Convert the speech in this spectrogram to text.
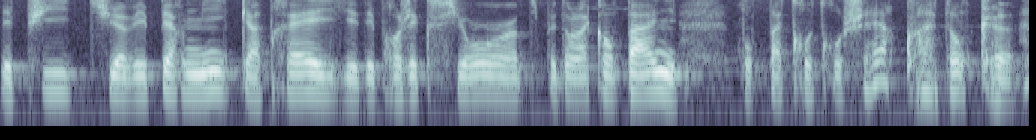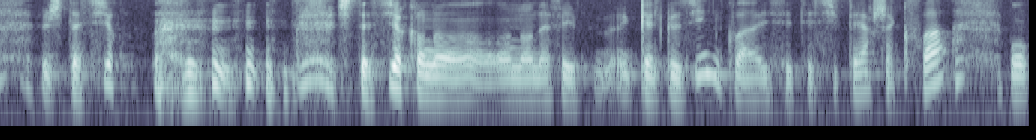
et puis tu avais permis qu'après il y ait des projections un petit peu dans la campagne pour pas trop trop cher, quoi. Donc euh, je t'assure, je t'assure qu'on en, en a fait quelques-unes, quoi. Et c'était super chaque fois. Bon,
